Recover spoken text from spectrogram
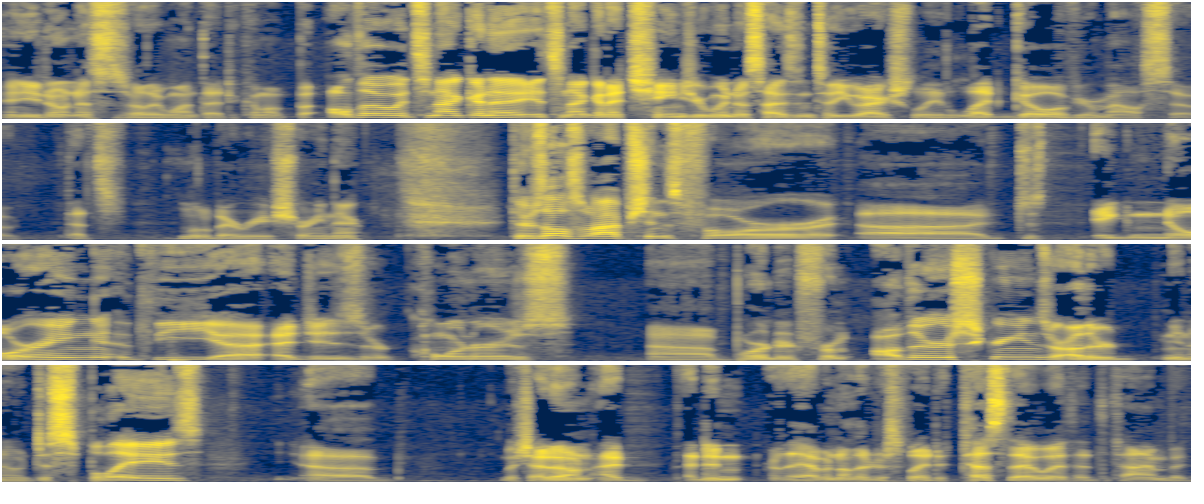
and you don't necessarily want that to come up but although it's not gonna it's not gonna change your window size until you actually let go of your mouse so that's a little bit reassuring there there's also options for uh, just ignoring the uh, edges or corners uh, bordered from other screens or other you know displays uh, which I don't I, I didn't really have another display to test that with at the time but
